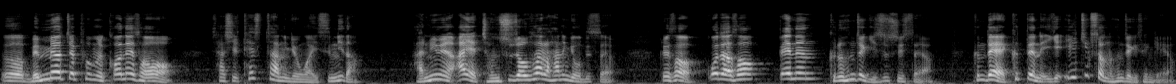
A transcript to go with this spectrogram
몇몇 제품을 꺼내서 사실 테스트하는 경우가 있습니다. 아니면 아예 전수조사를 하는 경우도 있어요. 그래서 꽂아서 빼는 그런 흔적이 있을 수 있어요. 근데 그때는 이게 일직선의 흔적이 생겨요.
